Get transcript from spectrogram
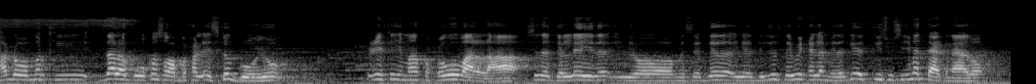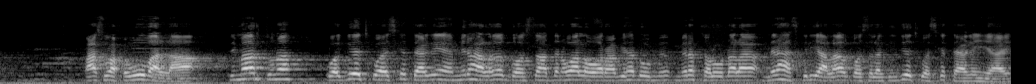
hadhow markii dalag uu ka soo baxo la iska gooyo. Wixii ka yimaada marka xubuubaa la lahaa sida galleyda iyo masagada iyo digirta wixii la mida geedkiisu siima taagnaado. Waxaas waa xubuubaa la lahaa. Himaartuna waa geedku waa iska taagan yahay midhaha laga goosta haddana waa la waraabiya hadhow miro kaluu dhalaa midhahaas keliyaa laga goosta laakiin geedku waa iska taagan yahay.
